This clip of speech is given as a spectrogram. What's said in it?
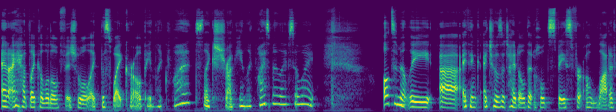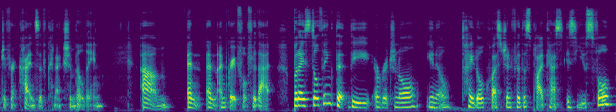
And I had like a little visual, like this white girl being like, What? Like shrugging, like, Why is my life so white? Ultimately, uh, I think I chose a title that holds space for a lot of different kinds of connection building. Um, and and I'm grateful for that. But I still think that the original, you know, title question for this podcast is useful,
